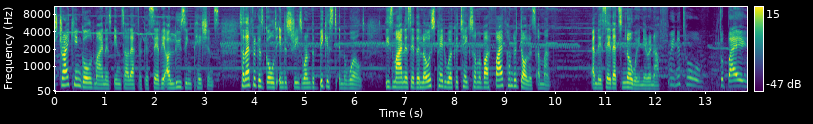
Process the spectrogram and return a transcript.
Striking gold miners in South Africa say they are losing patience. South Africa's gold industry is one of the biggest in the world. These miners say the lowest paid worker takes home about $500 a month. And they say that's nowhere near enough. We need to, to buy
